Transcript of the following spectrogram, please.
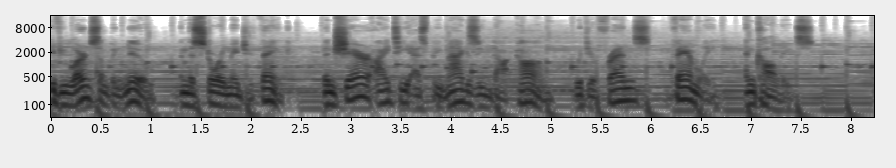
If you learned something new and this story made you think, then share itspmagazine.com with your friends, family, and colleagues.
